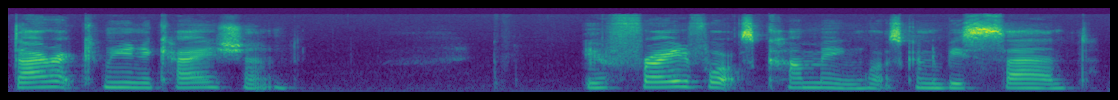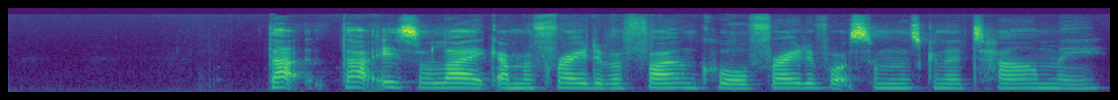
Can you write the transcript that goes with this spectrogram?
Direct communication. You're afraid of what's coming, what's going to be said. That That is like, I'm afraid of a phone call, afraid of what someone's going to tell me,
